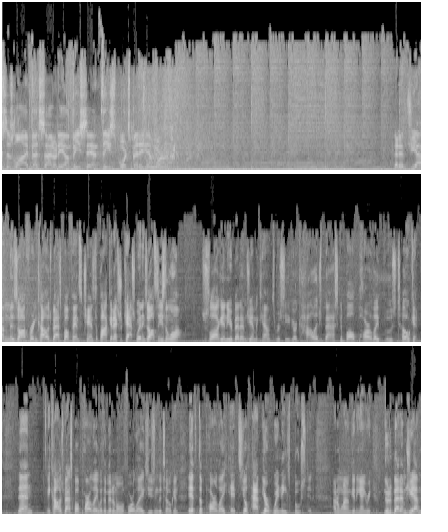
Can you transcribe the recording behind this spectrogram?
This is Live Bet Saturday on VSIN, the Sports Betting Network. BetMGM is offering college basketball fans a chance to pocket extra cash winnings all season long. Just log into your BetMGM account to receive your college basketball parlay boost token. Then, a college basketball parlay with a minimum of four legs using the token. If the parlay hits, you'll have your winnings boosted. I don't know why I'm getting angry. New to BetMGM?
